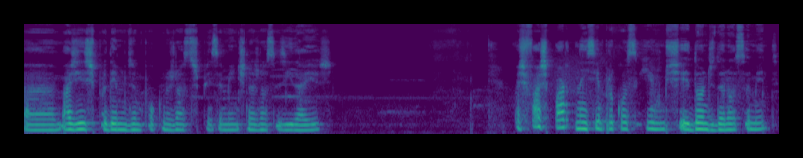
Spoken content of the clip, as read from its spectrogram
Uh, às vezes perdemos um pouco nos nossos pensamentos, nas nossas ideias. Mas faz parte, nem sempre conseguimos ser donos da nossa mente.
